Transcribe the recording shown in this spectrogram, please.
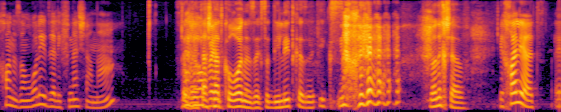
נכון, אז אמרו לי את זה לפני שנה. טוב, לא הייתה שנת קורונה, זה קצת דילית כזה, איקס. לא נחשב. יכול להיות. אה,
